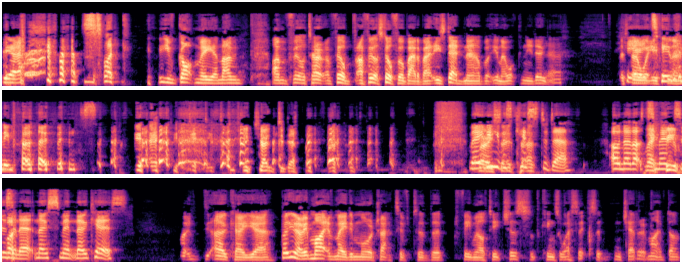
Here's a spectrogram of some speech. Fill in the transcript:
yeah, it's like you've got me, and I'm, I'm feel terrible. I feel, I feel, still feel bad about it. He's dead now, but you know what can you do? Yeah. There's he no ate way you- too you know, many polo yeah, he choked to death. Maybe Very he was sad. kissed to death. Oh no, that's Maybe Smints, isn't it? No Smint, no kiss. Okay, yeah, but you know, it might have made him more attractive to the female teachers at the Kings of Wessex in Cheddar. It might have done.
